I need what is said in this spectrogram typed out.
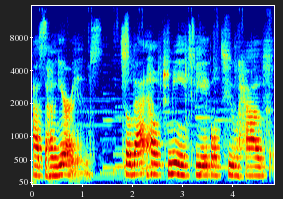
as the Hungarians. So that helped me to be able to have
